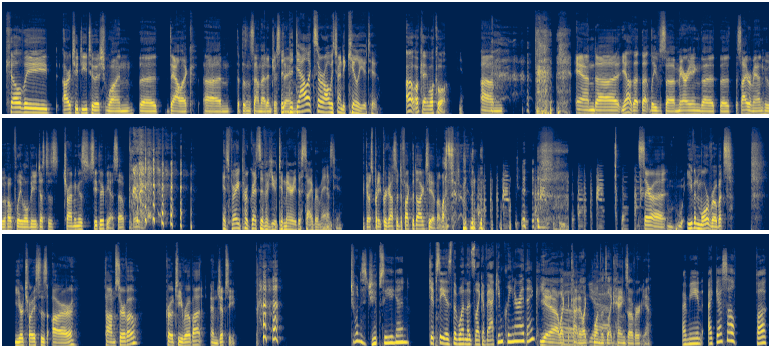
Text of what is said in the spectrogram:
kill the R2D2 ish one, the Dalek. Um, that doesn't sound that The, interesting. the Daleks are always trying to kill you too. oh, okay. Well, cool. Yeah. Um, and uh, yeah, that that leaves uh, marrying the, the the Cyberman, who hopefully will be just as charming as C3PO. So there you go. It's very progressive of you to marry the Cyberman Yes. too. It goes pretty progressive to fuck the dog too. But let's. Sarah, even more robots. Your choices are Tom Servo, Crow T Robot, and Gypsy. Which one is Gypsy again? Gypsy is the one that's like a vacuum cleaner, I think. Yeah, like the kind Oh, of like one that's like hangs over. Yeah. I mean, I guess I'll fuck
